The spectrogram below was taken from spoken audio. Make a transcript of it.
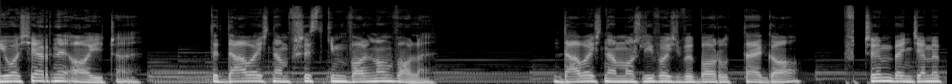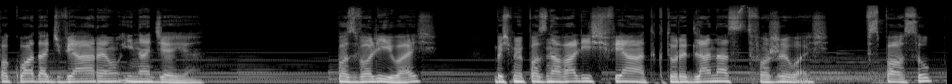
Miłosierny Ojcze, Ty dałeś nam wszystkim wolną wolę. Dałeś nam możliwość wyboru tego, w czym będziemy pokładać wiarę i nadzieję. Pozwoliłeś, byśmy poznawali świat, który dla nas stworzyłeś, w sposób,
